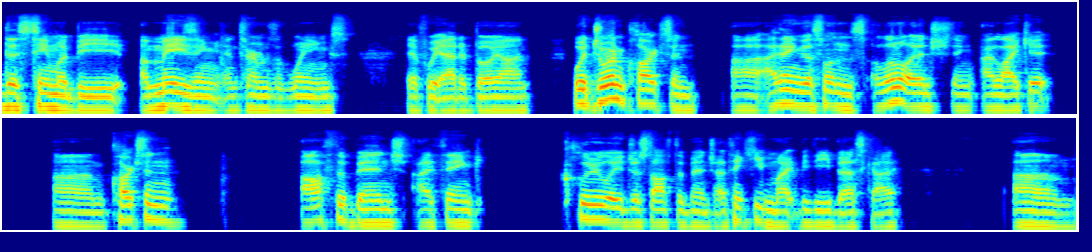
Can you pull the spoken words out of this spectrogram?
this team would be amazing in terms of wings if we added Bojan. With Jordan Clarkson, uh, I think this one's a little interesting. I like it. Um, Clarkson off the bench, I think clearly just off the bench, I think he might be the best guy. Um,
